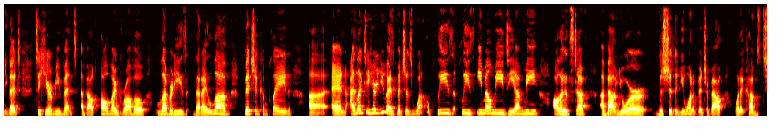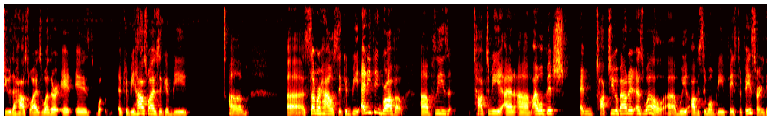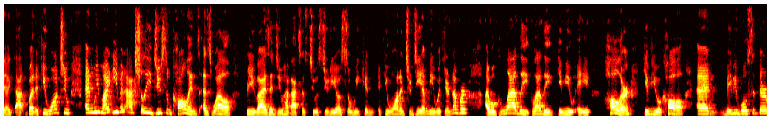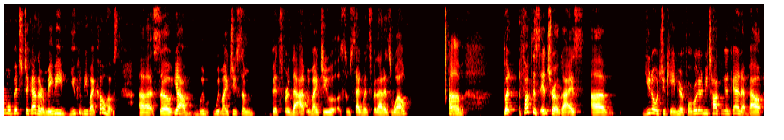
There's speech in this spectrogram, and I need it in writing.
You get to hear me vent about all my Bravo celebrities that I love, bitch and complain. Uh, and I'd like to hear you guys bitch as well. Please, please email me, DM me, all the good stuff about your the shit that you want to bitch about when it comes to the housewives. Whether it is, it could be housewives, it could be um, uh, summer house. It could be anything Bravo. Uh, please talk to me, and um, I will bitch and talk to you about it as well. Uh, we obviously won't be face to face or anything like that, but if you want to, and we might even actually do some call-ins as well for you guys. I do have access to a studio, so we can. If you wanted to DM me with your number, I will gladly, gladly give you a holler, give you a call, and maybe we'll sit there and we'll bitch together. Maybe you can be my co-host. Uh, so yeah, we we might do some bits for that. We might do some segments for that as well. Um, but fuck this intro, guys. Um, you know what you came here for. We're going to be talking again about,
